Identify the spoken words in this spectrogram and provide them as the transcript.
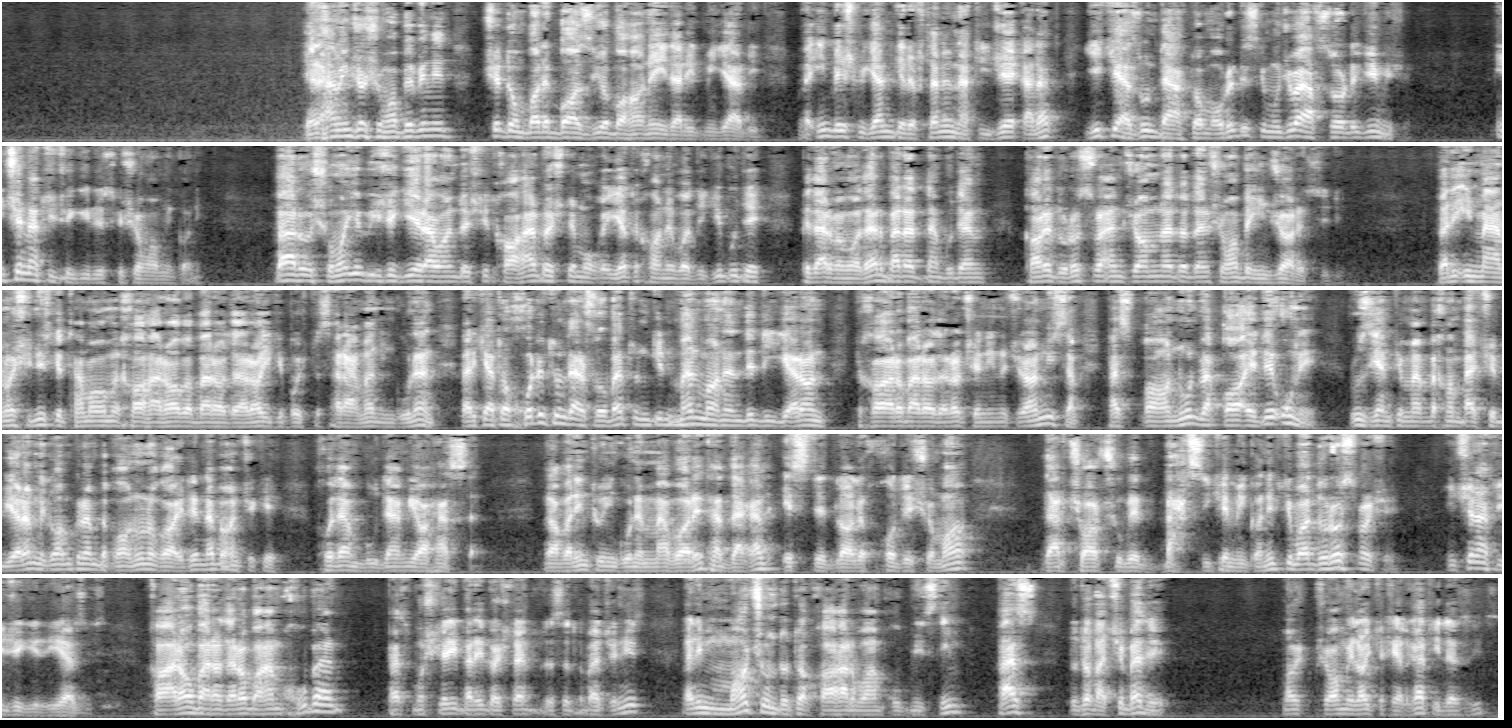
یعنی همینجا شما ببینید چه دنبال بازی و بهانه ای دارید میگردید. و این بهش میگن گرفتن نتیجه غلط. یکی از اون ده تا موردی است که موجب افسردگی میشه. این چه نتیجه گیری است که شما می‌کنید؟ برای شما یه ویژگی روان داشتید خواهر داشته موقعیت خانوادگی بوده پدر و مادر برد نبودن کار درست رو انجام ندادن شما به اینجا رسیدید. ولی این معناش نیست که تمام خواهرها و برادرهایی که پشت سر من این گونن که حتی خودتون در صحبتتون میگید من ماننده دیگران که خواهر و برادرها چنین و چنان نیستم. پس قانون و قاعده اونه. روزی هم که من بخوام بچه بیارم نگاه می‌کنم به قانون و قاعده نه به آنچه که خودم بودم یا هستم. بنابراین تو این گونه موارد حداقل استدلال خود شما در چارچوب بحثی که می‌کنید که باید درست باشه. این چه نتیجه گیری عزیز؟ خواهرها و برادرها با هم خوبن. پس مشکلی برای داشتن دو تا بچه نیست. ولی ما چون دو تا خواهر با هم خوب نیستیم پس دو تا بچه بده. ما شما ملاک خلقتی عزیز.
